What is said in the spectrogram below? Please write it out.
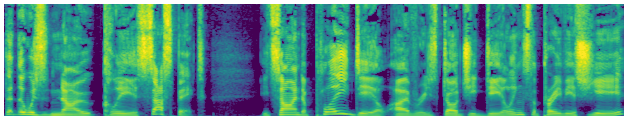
that there was no clear suspect. He'd signed a plea deal over his dodgy dealings the previous year,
